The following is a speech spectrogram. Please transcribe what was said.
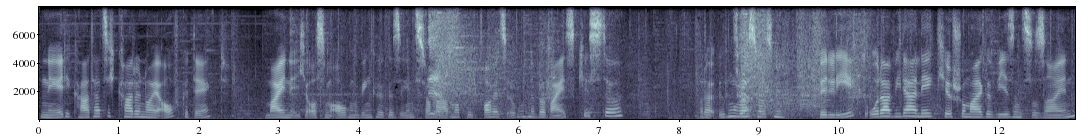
Nee, die Karte hat sich gerade neu aufgedeckt. Meine ich aus dem Augenwinkel gesehen zu haben. Okay, ich brauche jetzt irgendeine Beweiskiste. Oder irgendwas, was mir belegt oder widerlegt, hier schon mal gewesen zu sein.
